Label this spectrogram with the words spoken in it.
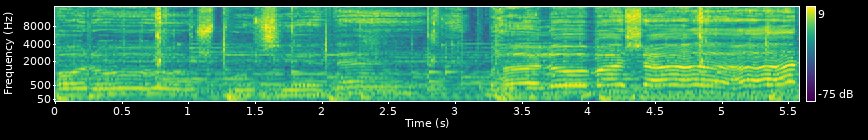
পরশ বুঝিয়ে দেয় ভালোবাসার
